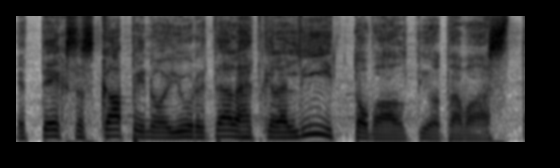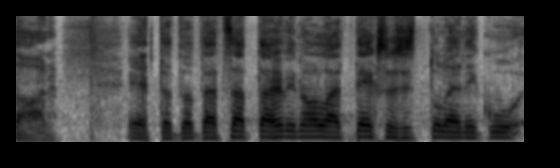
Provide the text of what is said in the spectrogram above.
että Texas kapinoi juuri tällä hetkellä liittovaltiota vastaan. Että, tota, että saattaa hyvin olla, että Texasista tulee, niin kuin,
